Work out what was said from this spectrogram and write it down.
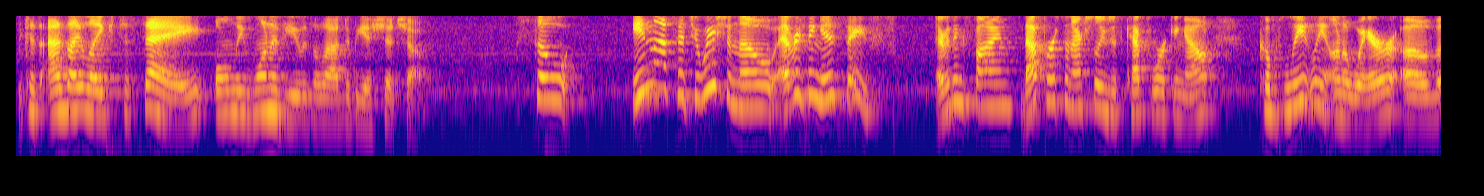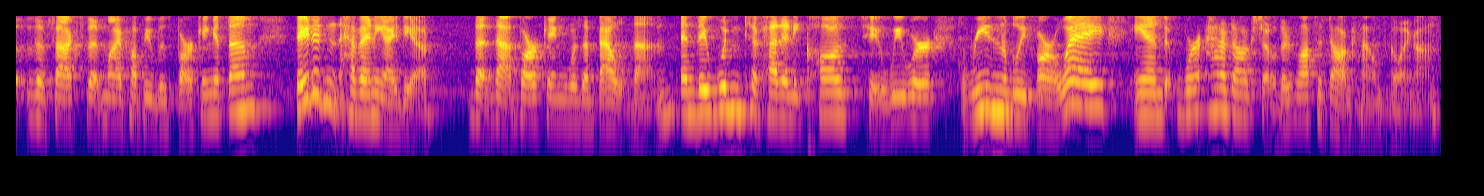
Because, as I like to say, only one of you is allowed to be a shit show. So, in that situation, though, everything is safe. Everything's fine. That person actually just kept working out completely unaware of the fact that my puppy was barking at them. They didn't have any idea that that barking was about them and they wouldn't have had any cause to. We were reasonably far away and we're at a dog show. There's lots of dog sounds going on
